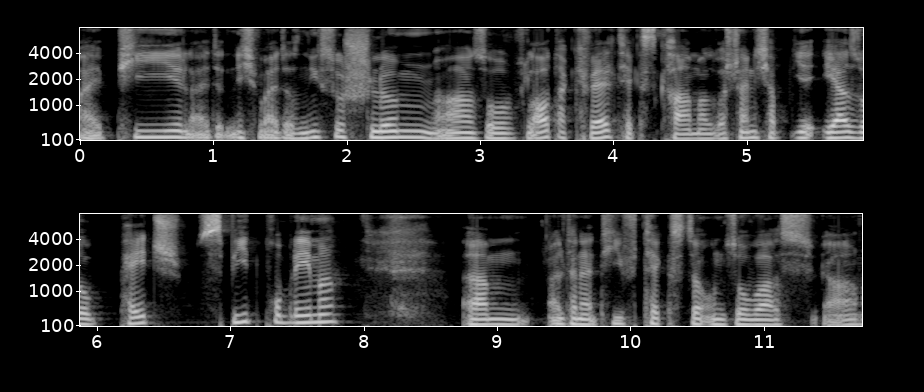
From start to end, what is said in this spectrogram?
IP leitet nicht weiter, ist nicht so schlimm. Ja, so lauter Quelltextkram. Also wahrscheinlich habt ihr eher so Page-Speed-Probleme. Ähm, Alternativtexte und sowas, ja.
